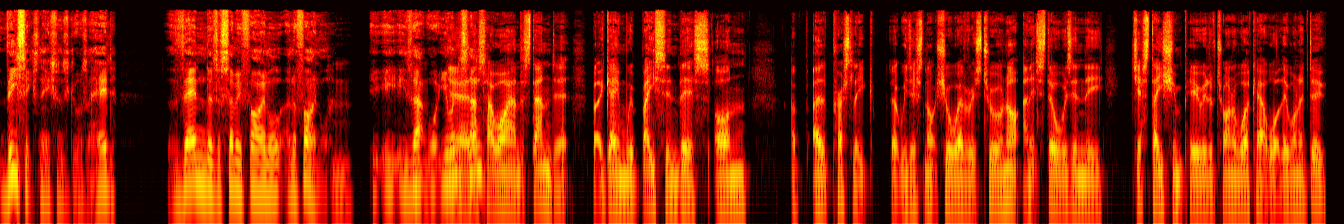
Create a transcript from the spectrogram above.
The Six Nations goes ahead. Then there's a semi final and a final. I- i- Is that what you yeah, understand? that's how I understand it. But again, we're basing this on a, a press leak that we're just not sure whether it's true or not. And it still was in the gestation period of trying to work out what they want to do.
